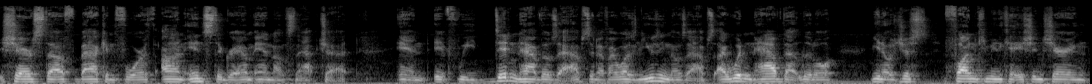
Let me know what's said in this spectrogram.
share stuff back and forth on Instagram and on Snapchat. And if we didn't have those apps and if I wasn't using those apps, I wouldn't have that little, you know, just fun communication, sharing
